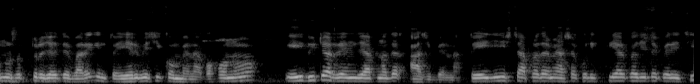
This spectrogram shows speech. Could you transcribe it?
উনসত্তরে যেতে পারে, কিন্তু এর বেশি কমবে না। কখনো এই দুইটা রেঞ্জে আপনাদের আসবে না। তো এই জিনিসটা আপনাদের আমি আশা করি ক্লিয়ার করে দিতে পেরেছি।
